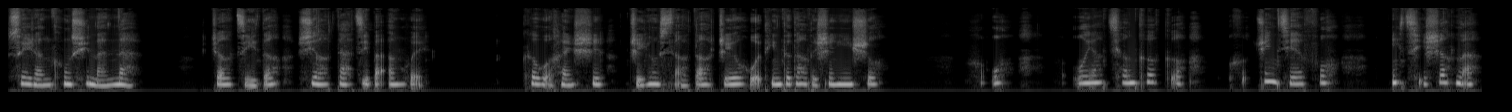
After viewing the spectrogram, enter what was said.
虽然空虚难耐，着急的需要大鸡巴安慰，可我还是只用小到只有我听得到的声音说：“我我要强哥哥和俊姐夫一起上来。”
